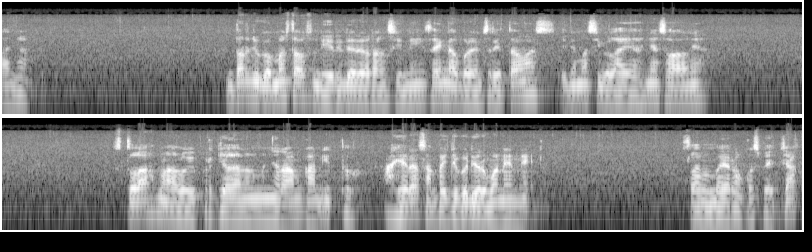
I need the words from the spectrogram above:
Tanya. Ntar juga mas tahu sendiri dari orang sini. Saya nggak boleh cerita mas. Ini masih wilayahnya soalnya setelah melalui perjalanan menyeramkan itu akhirnya sampai juga di rumah nenek setelah membayar ongkos becak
